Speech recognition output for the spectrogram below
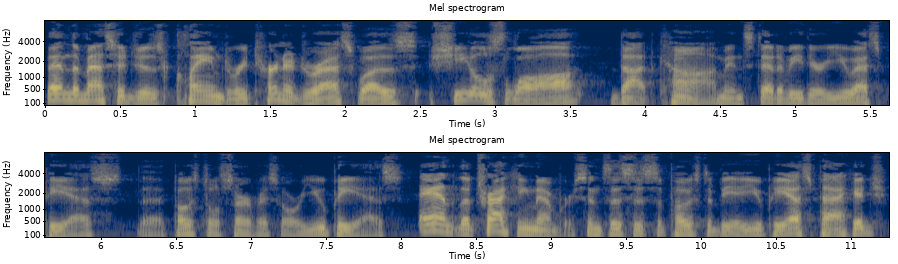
Then the message's claimed return address was shielslaw.com instead of either USPS, the Postal Service, or UPS. And the tracking number, since this is supposed to be a UPS package,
